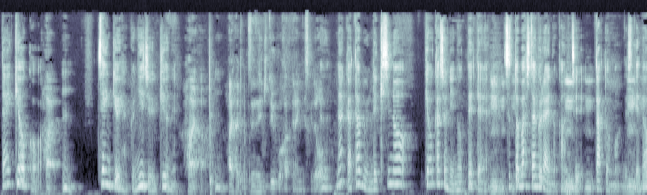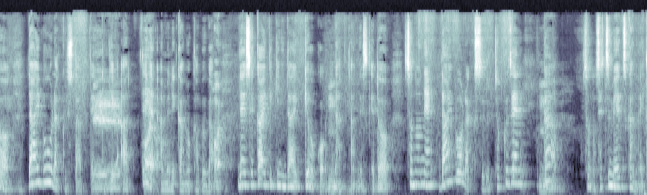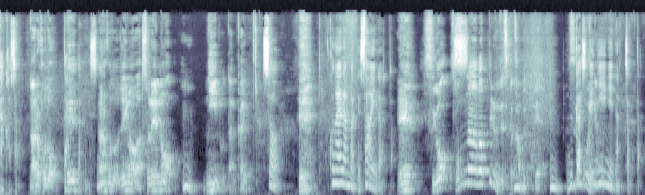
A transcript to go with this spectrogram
大恐慌、はい。うん。1929年。はいはい。うんはいはい。全然ちょっとよくわかってないんですけど。うんなんか多分歴史の教科書に載っててうんうんうん、すっ飛ばしたぐらいの感うんうじんだと思うんですけうんうんど、大暴落したっていう時があって、えーはいはいアメリカの株が。はで、世界的に大恐慌になったんんですけど、そのね、大暴落する直前が、その説明つかない高さなるほど。だったんですね。なるほど。じゃあ今はそれのうん。2位の段階、そう。えこの間まで3位だった。えすごっそんな上がってるんですか、株って。うん。抜かして2位になっちゃった。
